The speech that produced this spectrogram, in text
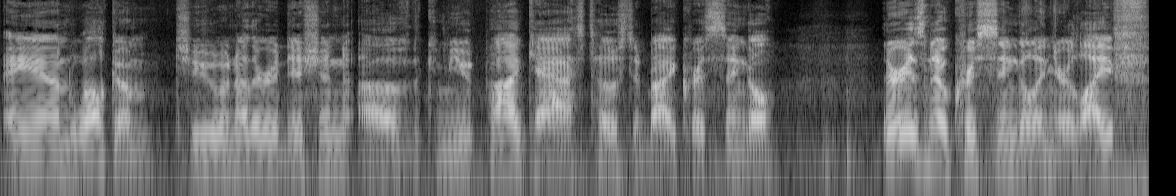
and welcome to another edition of the Commute Podcast hosted by Chris Single. There is no Chris Single in your life.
